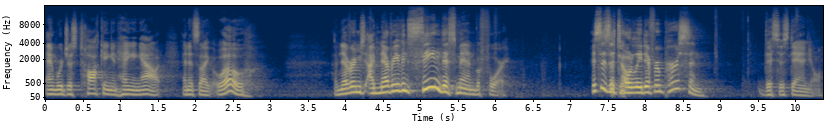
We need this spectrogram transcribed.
and we're just talking and hanging out. And it's like, whoa, I've never, I've never even seen this man before. This is a totally different person. This is Daniel.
